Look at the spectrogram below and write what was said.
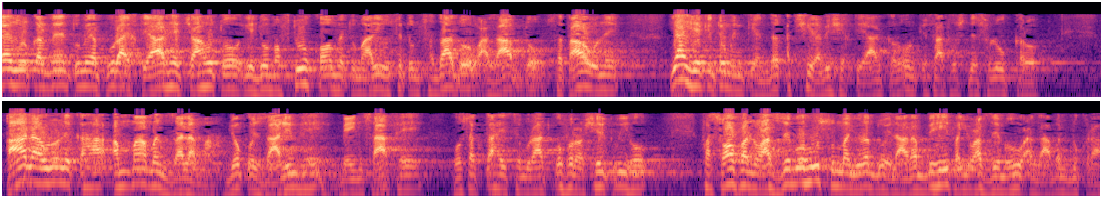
ایز القرنین تمہیں اب پورا اختیار ہے، چاہو تو یہ جو مفتوح قوم ہے تمہاری اسے تم سزا دو، عذاب دو، ستاؤ انہیں۔ یا یہ کہ تم ان کے اندر اچھی روش اختیار کرو، ان کے ساتھ حسن سلوک کرو۔ قالا انہوں نے کہا، اما من ظلم جو کوئی ظالم ہے، بے انصاف ہے ہو سکتا ہے اس سے مراد کفر اور شرک بھی ہو۔ فصوف نعذب ہوں سما یورد العرب ہی فیوزب عذاب النکرا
